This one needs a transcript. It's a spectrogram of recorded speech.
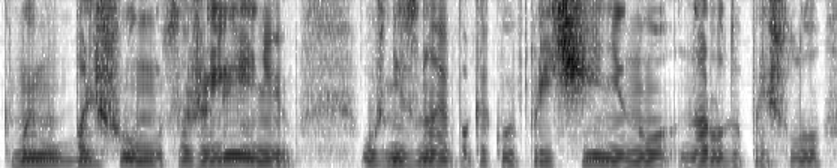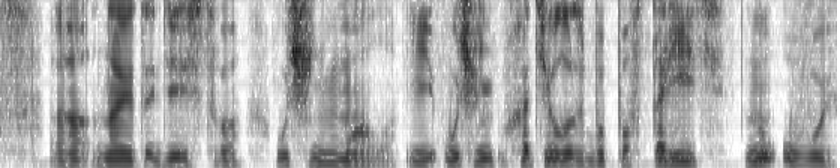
К моему большому сожалению, уж не знаю по какой причине, но народу пришло э, на это действие очень мало. И очень хотелось бы повторить, но, увы,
